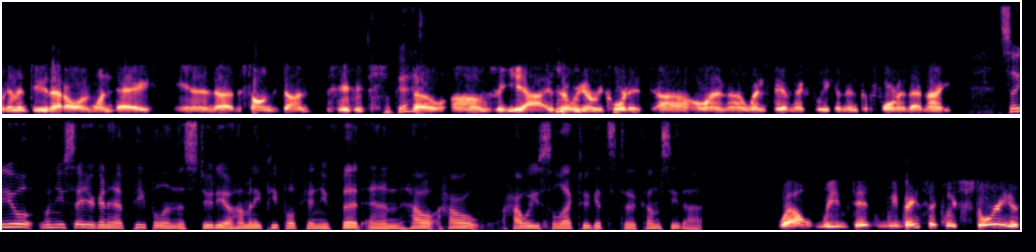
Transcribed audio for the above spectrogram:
we're going to do that all in one day and uh, the song's done. okay. So um, yeah, so we're going to record it uh, on uh, Wednesday of next week, and then perform it that night. So you, when you say you're going to have people in the studio, how many people can you fit, and how how how will you select who gets to come see that? Well, we did. We basically Story has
